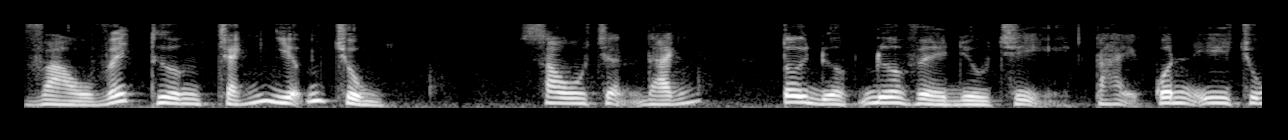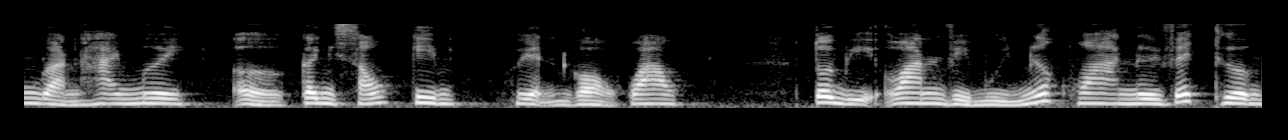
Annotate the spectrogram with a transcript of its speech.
vào vết thương tránh nhiễm trùng. Sau trận đánh, tôi được đưa về điều trị tại quân y trung đoàn 20 ở kênh 6 Kim, huyện Gò Quao. Tôi bị oan vì mùi nước hoa nơi vết thương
